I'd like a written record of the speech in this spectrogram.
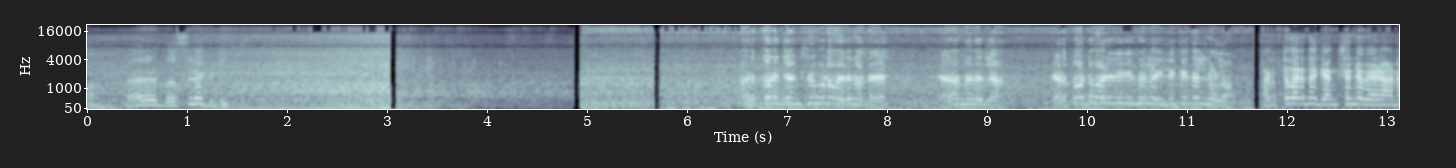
ആ അതായത് ബസ്സിനെ കിട്ടി. അടുത്തൊരു ജംഗ്ഷൻ കൂടെ വരുന്നുണ്ടേ. ഏതാണെന്നറിയില്ല ഇടത്തോട്ട് വഴി തിരിയുന്നല്ല ഇല്ലിക്കക്കല്ലിനുള്ള അടുത്ത് വരുന്ന ജംഗ്ഷന്റെ പേരാണ്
